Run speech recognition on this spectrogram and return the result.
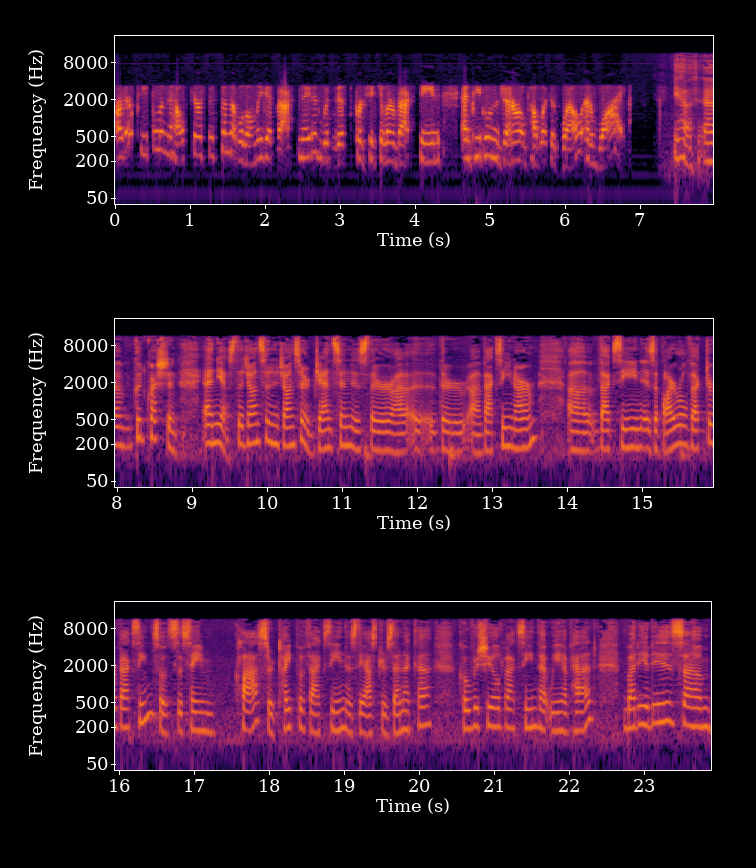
Are there people in the healthcare system that will only get vaccinated with this particular vaccine, and people in the general public as well, and why? Yeah, uh, good question. And yes, the Johnson and Johnson or Janssen is their uh, their uh, vaccine arm. Uh, vaccine is a viral vector vaccine, so it's the same class or type of vaccine as the AstraZeneca Covishield vaccine that we have had, but it is um,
